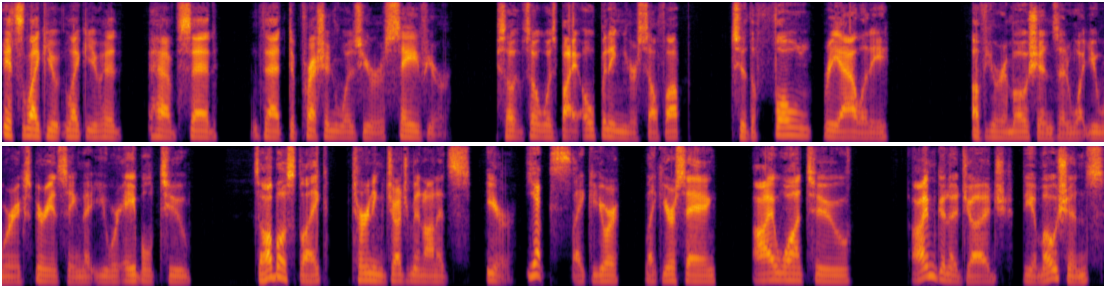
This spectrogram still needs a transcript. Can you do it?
it's like you like you had have said that depression was your savior. So so it was by opening yourself up to the full reality of your emotions and what you were experiencing that you were able to it's almost like turning judgment on its ear. yes like you're like you're saying i want to i'm going to judge the emotions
